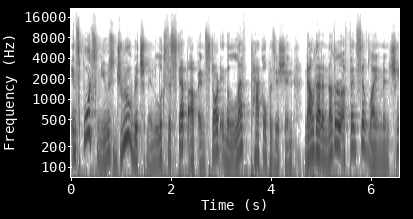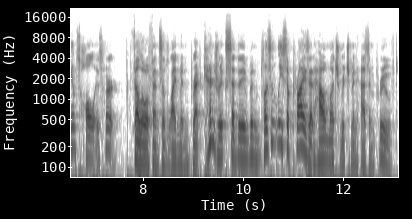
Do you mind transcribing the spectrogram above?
In sports news, Drew Richmond looks to step up and start in the left tackle position now that another offensive lineman, Chance Hall, is hurt. Fellow offensive lineman Brett Kendrick said they've been pleasantly surprised at how much Richmond has improved.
